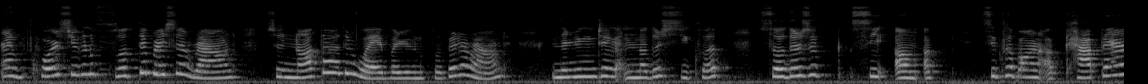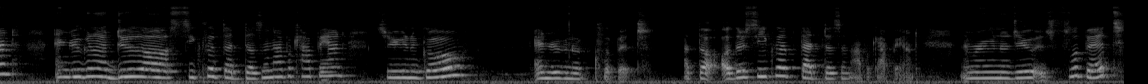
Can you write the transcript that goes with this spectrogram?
And of course, you're gonna flip the bracelet around. So not the other way, but you're gonna flip it around. And then you're gonna take another C-clip. So there's a C, um, a C-clip on a cap band. And you're gonna do the C-clip that doesn't have a cap band. So you're gonna go and you're gonna clip it at the other C-clip that doesn't have a cap band. And what we're gonna do is flip it,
